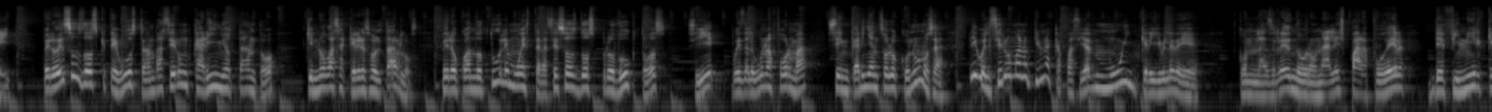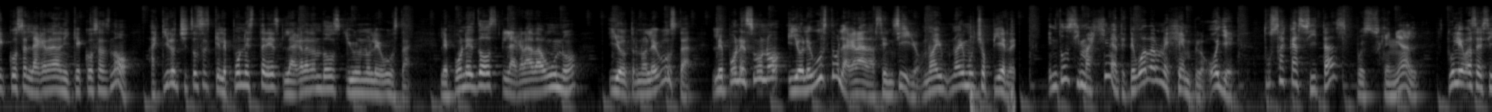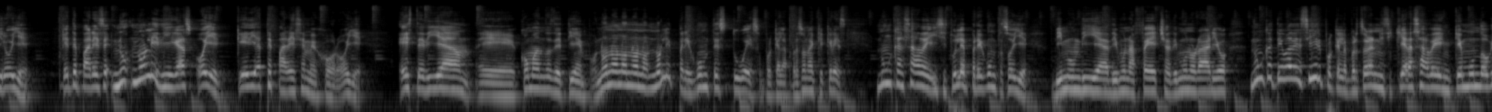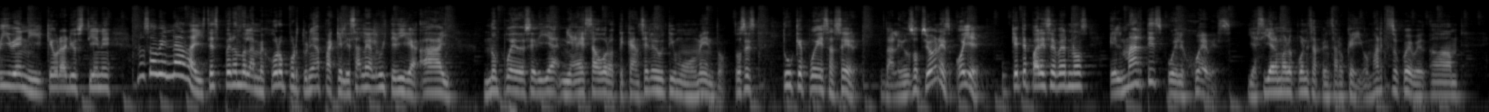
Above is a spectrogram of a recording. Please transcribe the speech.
Pero esos dos que te gustan va a ser un cariño tanto que no vas a querer soltarlos. Pero cuando tú le muestras esos dos productos, ¿sí? Pues de alguna forma se encariñan solo con uno. O sea, digo, el ser humano tiene una capacidad muy increíble de, con las redes neuronales para poder definir qué cosas le agradan y qué cosas no. Aquí lo chistoso es que le pones tres, le agradan dos y uno no le gusta. Le pones dos, le agrada uno y otro no le gusta. Le pones uno y o le gusta o le agrada, sencillo, no hay, no hay mucho pierde. Entonces imagínate, te voy a dar un ejemplo. Oye, ¿tú sacas citas? Pues genial. tú le vas a decir, oye, ¿qué te parece? No, no le digas, oye, ¿qué día te parece mejor? Oye, este día, eh, ¿cómo andas de tiempo? No, no, no, no, no, no le preguntes tú eso, porque la persona que crees nunca sabe. Y si tú le preguntas, oye, dime un día, dime una fecha, dime un horario, nunca te va a decir, porque la persona ni siquiera sabe en qué mundo vive ni qué horarios tiene, no sabe nada y está esperando la mejor oportunidad para que le salga algo y te diga, ay, no puedo ese día ni a esa hora, te cancele de último momento. Entonces, ¿tú qué puedes hacer? Dale dos opciones. Oye, ¿qué te parece vernos el martes o el jueves? Y así ya nomás lo pones a pensar, ok, o martes o jueves.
